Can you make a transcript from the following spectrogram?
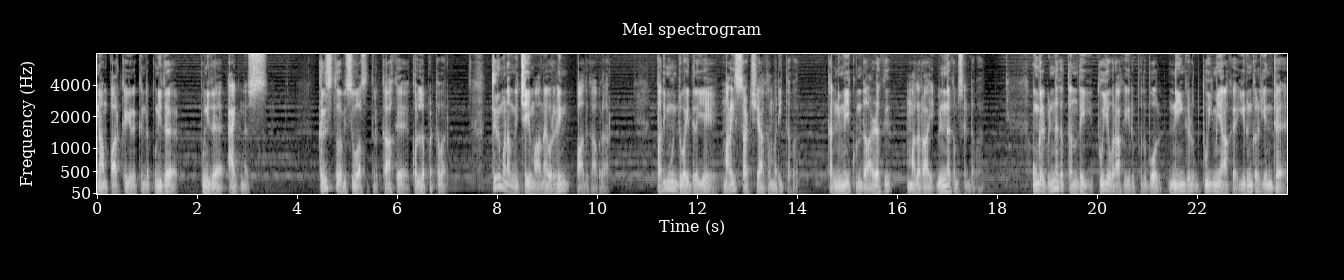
நாம் பார்க்க இருக்கின்ற புனிதர் புனித ஆக்னஸ் கிறிஸ்துவ விசுவாசத்திற்காக கொல்லப்பட்டவர் திருமணம் நிச்சயமானவர்களின் பாதுகாவலர் பதிமூன்று வயதிலேயே மறைசாட்சியாக மறித்தவர் கன்னிமை குன்ற அழகு மலராய் விண்ணகம் சென்றவர். உங்கள் விண்ணகத் தந்தை தூயவராக இருப்பது போல் நீங்களும் தூய்மையாக இருங்கள் என்ற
